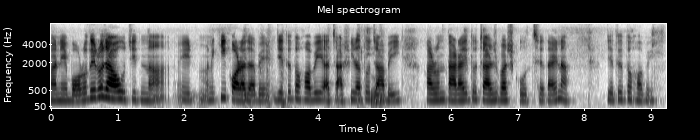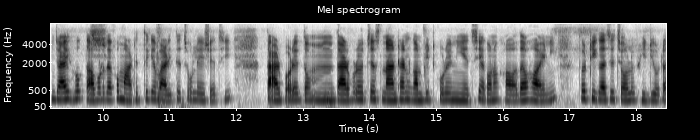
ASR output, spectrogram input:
মানে বড়দেরও যাওয়া উচিত না এ মানে কি করা যাবে? যেতে তো হবেই আর চাষিরা তো যাবেই কারণ তারাই তো চাষবাস করছে তাই না? যেতে তো হবেই। যাই হোক, তারপরে দেখো মাঠের থেকে বাড়িতে চলে এসেছি। তারপরে তো তারপরে হচ্ছে স্নান টান কমপ্লিট করে নিয়েছি এখনও খাওয়া দাওয়া হয়নি। তো ঠিক আছে, চলো ভিডিওটা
